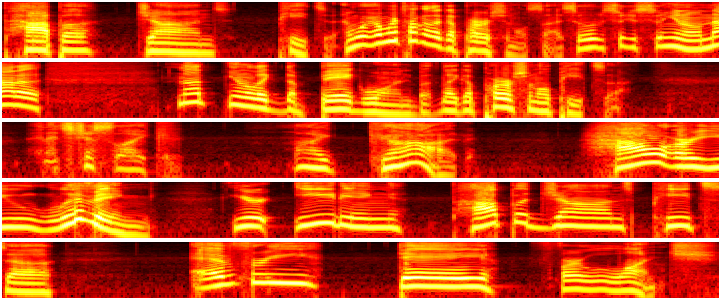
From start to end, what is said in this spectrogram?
Papa John's pizza, and we're, we're talking like a personal size. So, so, so you know, not a, not you know like the big one, but like a personal pizza. And it's just like, my God, how are you living? You're eating Papa John's pizza every day for lunch.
